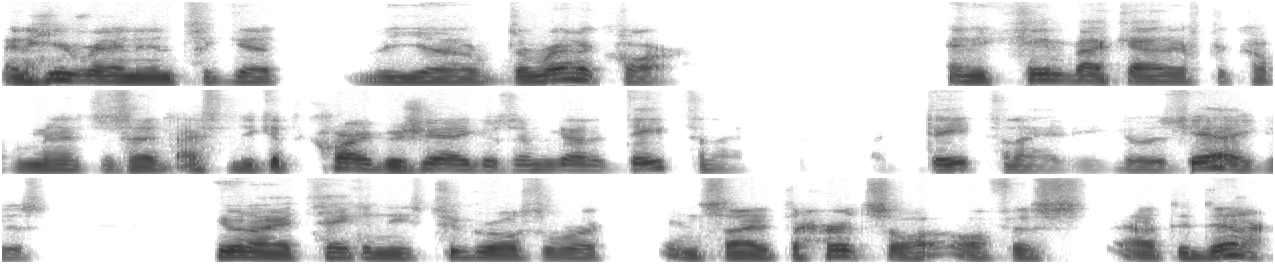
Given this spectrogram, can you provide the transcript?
And he ran in to get the uh, the rent a car. And he came back out after a couple minutes and said, I said, You get the car? He goes, Yeah. He goes, And we got a date tonight. Date tonight. He goes, Yeah. He goes, You and I had taken these two girls to work inside at the Hertz office out to dinner.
